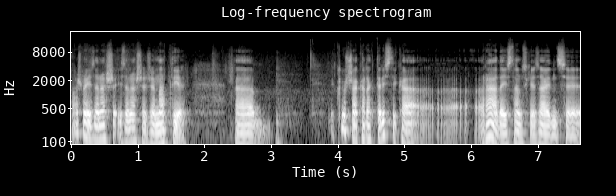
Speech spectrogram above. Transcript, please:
Važno je i za naše, i za naše džematlije. E, ključna karakteristika rada islamske zajednice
